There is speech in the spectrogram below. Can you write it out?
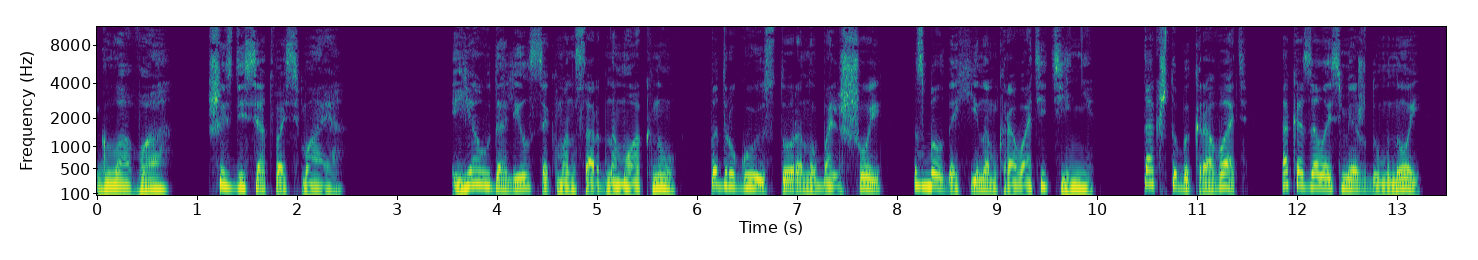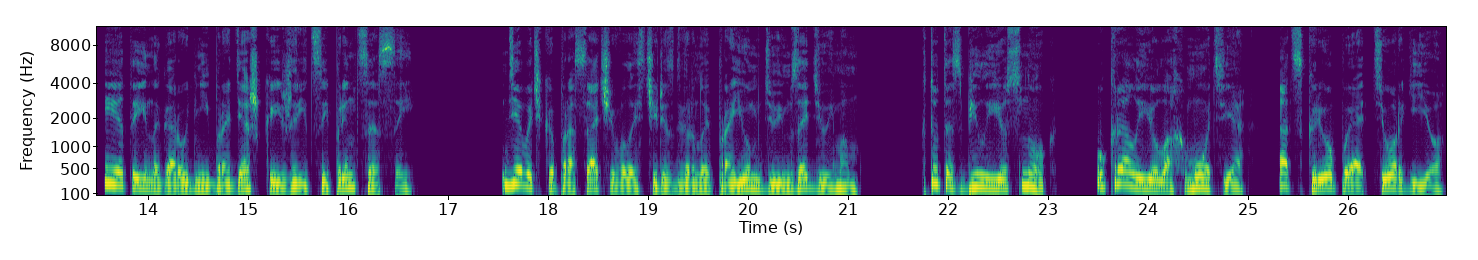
Глава 68 Я удалился к мансардному окну по другую сторону большой с балдахином кровати Тинни, так чтобы кровать оказалась между мной и этой иногородней бродяжкой и жрицей-принцессой. Девочка просачивалась через дверной проем дюйм за дюймом. Кто-то сбил ее с ног, украл ее лохмотья, отскреб и оттер ее,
